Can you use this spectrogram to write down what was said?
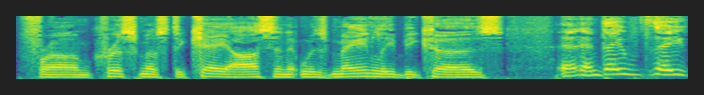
from Christmas to chaos, and it was mainly because, and, and they they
